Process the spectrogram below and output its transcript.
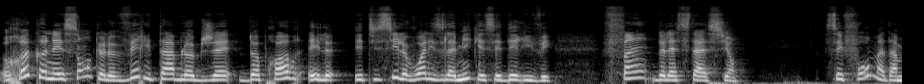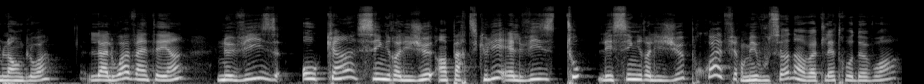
reconnaissons que le véritable objet d'opprobre est, est ici le voile islamique et ses dérivés. Fin de la citation. C'est faux, Madame Langlois. La loi 21 ne vise aucun signe religieux en particulier, elle vise tous les signes religieux. Pourquoi affirmez-vous ça dans votre lettre au devoir?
